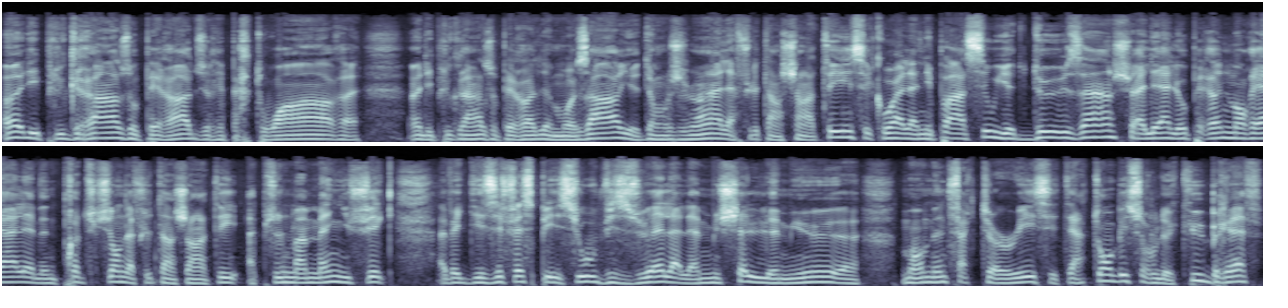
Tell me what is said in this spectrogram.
un des plus grands opéras du répertoire, euh, un des plus grands opéras de Mozart. Il y a Don Juan, la flûte enchantée. C'est quoi, l'année passée, ou il y a deux ans, je suis allé à l'Opéra de Montréal, il y avait une production de la flûte enchantée absolument magnifique, avec des effets spéciaux visuels à la Michel Lemieux, Moment Factory. C'était à tomber sur le cul. Bref,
